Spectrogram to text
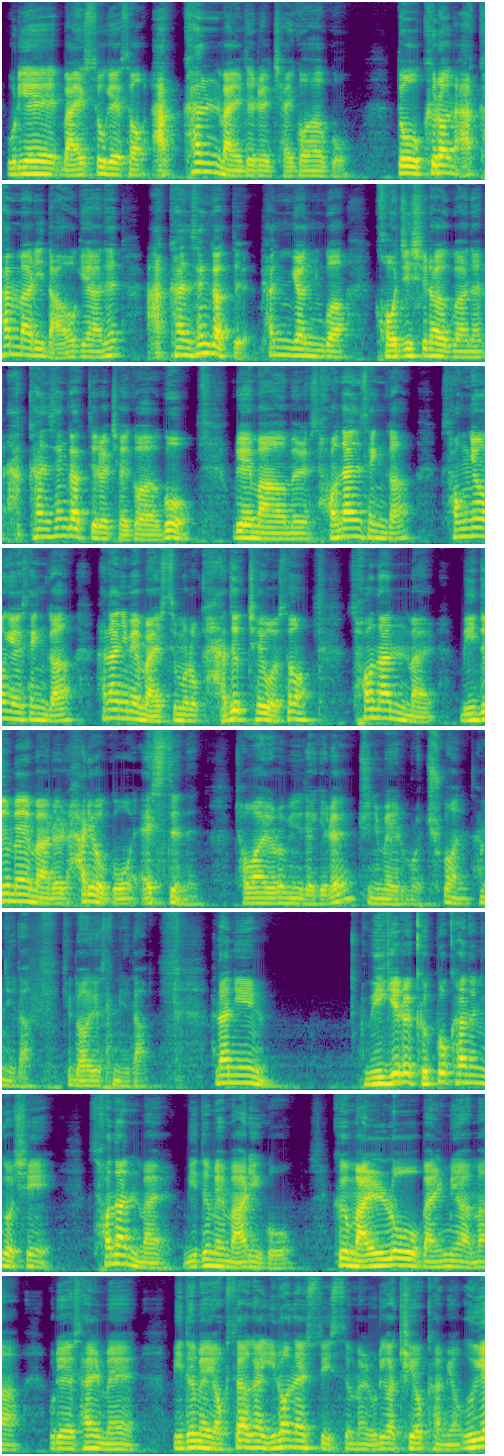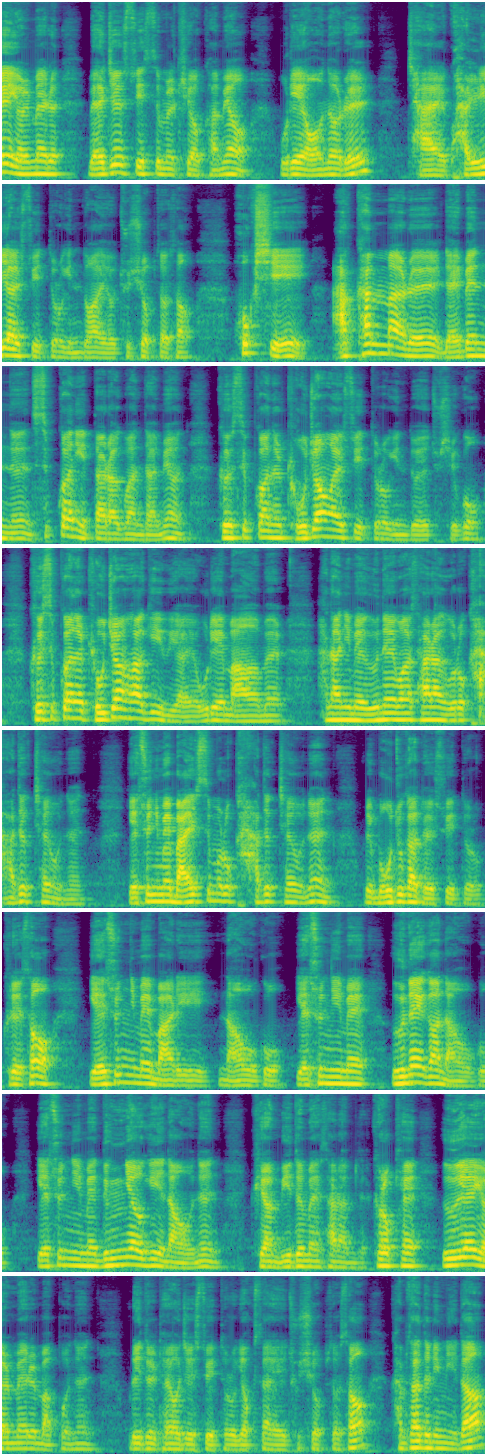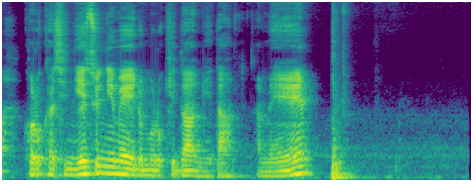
우리의 말 속에서 악한 말들을 제거하고 또 그런 악한 말이 나오게 하는 악한 생각들, 편견과 거짓이라고 하는 악한 생각들을 제거하고 우리의 마음을 선한 생각, 성령의 생각, 하나님의 말씀으로 가득 채워서 선한 말, 믿음의 말을 하려고 애쓰는 저와 여러분이 되기를 주님의 이름으로 축원합니다. 기도하겠습니다. 하나님 위기를 극복하는 것이 선한 말, 믿음의 말이고 그 말로 말미암아 우리의 삶에 믿음의 역사가 일어날 수 있음을 우리가 기억하며 의의 열매를 맺을 수 있음을 기억하며 우리의 언어를 잘 관리할 수 있도록 인도하여 주시옵소서. 혹시 악한 말을 내뱉는 습관이 있다라고 한다면 그 습관을 교정할 수 있도록 인도해 주시고 그 습관을 교정하기 위하여 우리의 마음을 하나님의 은혜와 사랑으로 가득 채우는 예수님의 말씀으로 가득 채우는 우리 모두가 될 수 있도록 그래서 예수님의 말이 나오고 예수님의 은혜가 나오고 예수님의 능력이 나오는 귀한 믿음의 사람들 그렇게 의의 열매를 맛보는 우리들 되어질 수 있도록 역사해 주시옵소서 감사드립니다. 거룩하신 예수님의 이름으로 기도합니다. 아멘.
